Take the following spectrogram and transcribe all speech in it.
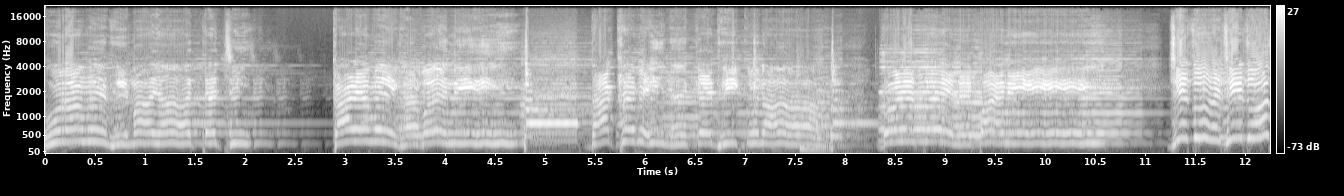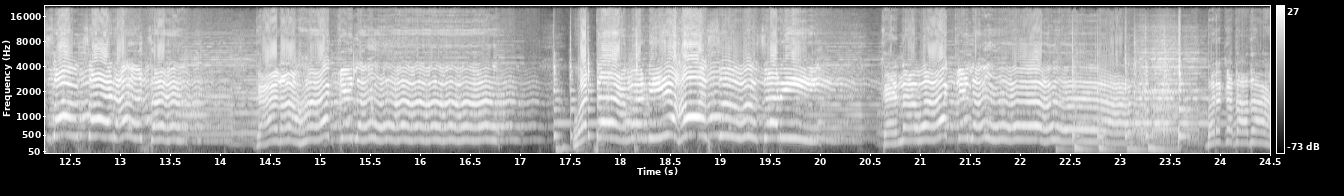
उरामध्ये माया त्याची काळ्या मेघावनी दाखवेन कधी कुणा डोळ्यात पाणी. झिजू झिजू संसाराचा गाडा हा केला वटामणी हासू जरी कनवा केला. बरं का दादा?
